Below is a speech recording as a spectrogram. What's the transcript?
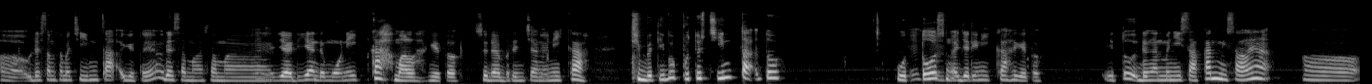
uh, udah sama-sama cinta gitu ya udah sama-sama hmm. jadian udah mau nikah malah gitu. Sudah berencana hmm. nikah. Tiba-tiba putus cinta tuh. Putus hmm. nggak hmm. jadi nikah gitu. Itu dengan menyisakan misalnya uh,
